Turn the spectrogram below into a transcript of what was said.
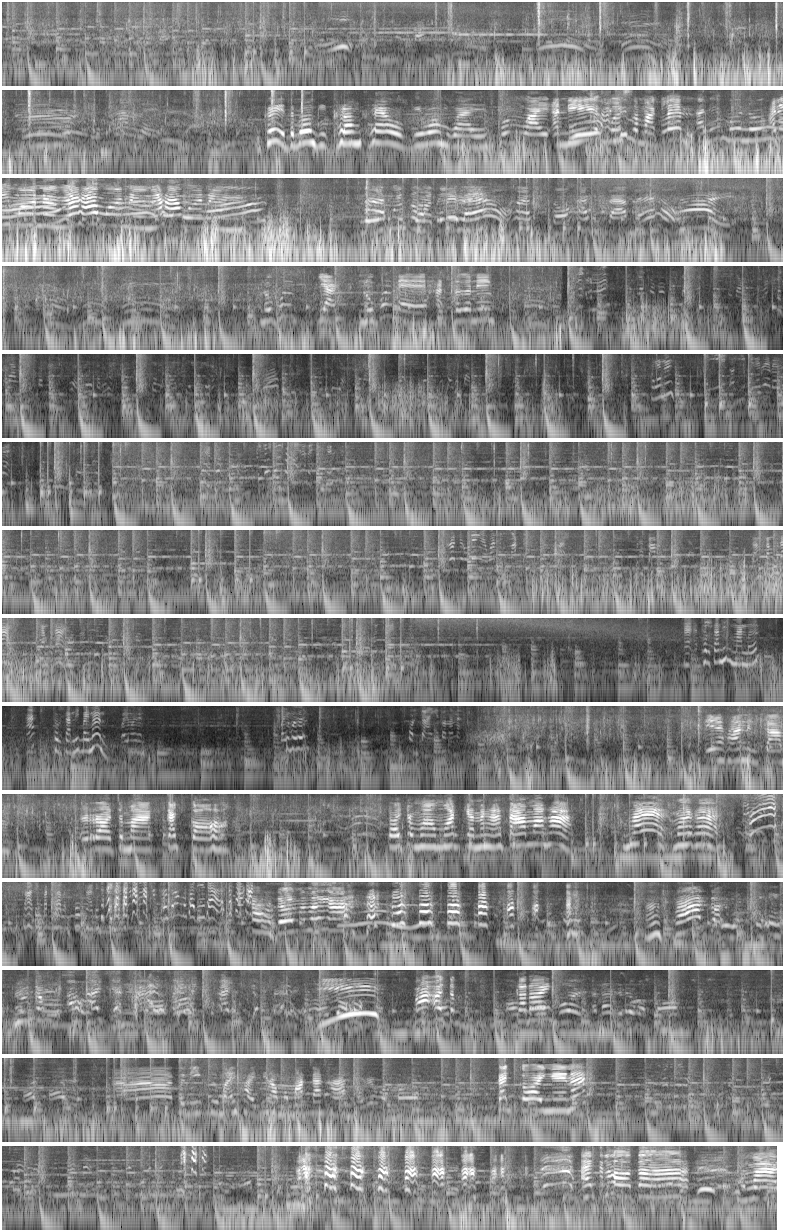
นี่นี่เออเออนั่นแหละเคยเห็นตะโบงกี่คล่องแคล่วกี่ว่องไว ว่องไว อันนี้มือสมัครเล่น อันนี้มือหนึงอันนี้มือหนึ่งนะคะ หนูเพิ่งแต่หัดเดินเอง นี่นะคะหนึ่งกรัมเราจะมากัดกอ เราจะมามัดกันนะคะ ตามมาค่ะคุณแม่มาค่ะเดินมาเลยค่ะมาจะหนูจะเอาให้แกเอาให้ให้อีมาเอาจะกระดยอันนั้นเรียอ่าตัวนี้คือไม้ไผ่ที่เรามามัดนะคะเขาเรียกว่าปอกกัดกอยไงนะ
